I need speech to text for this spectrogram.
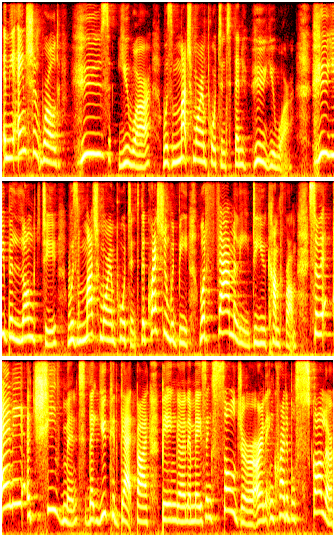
In the ancient world, whose you were was much more important than who you were. Who you belonged to was much more important. The question would be, what family do you come from? So, any achievement that you could get by being an amazing soldier or an incredible scholar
